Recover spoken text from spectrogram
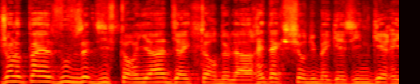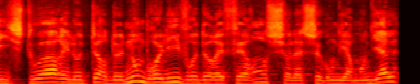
Jean Lopez, vous, êtes historien, directeur de la rédaction du magazine Guerre et Histoire et l'auteur de nombreux livres de référence sur la Seconde Guerre mondiale.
